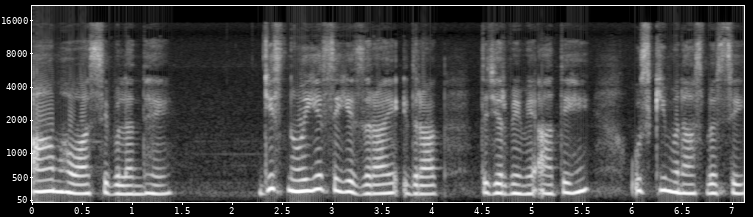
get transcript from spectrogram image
عام حواس سے بلند ہے۔ جس نوعیت سے یہ ذرائع ادراک تجربے میں آتے ہیں، اس کی مناسبت سے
